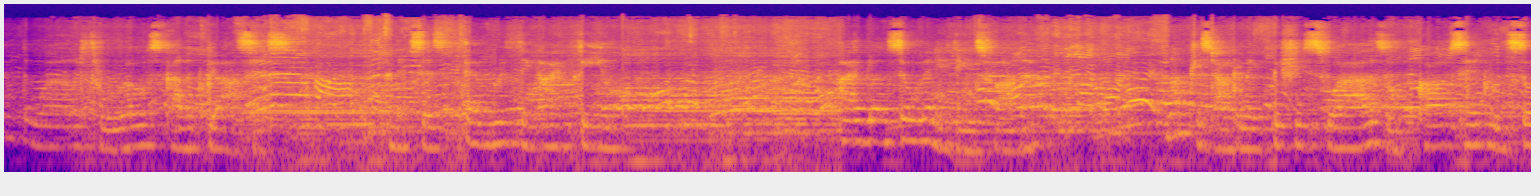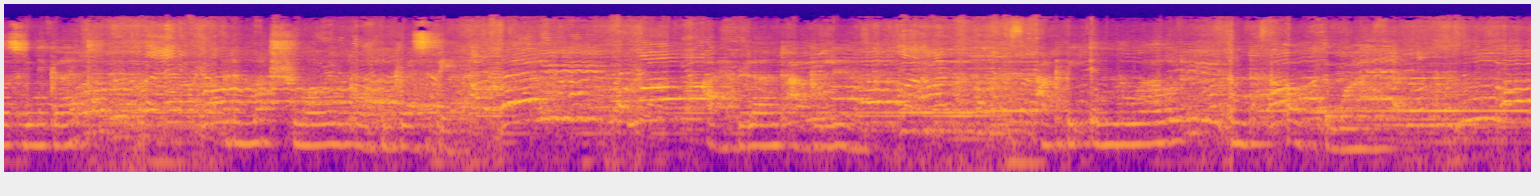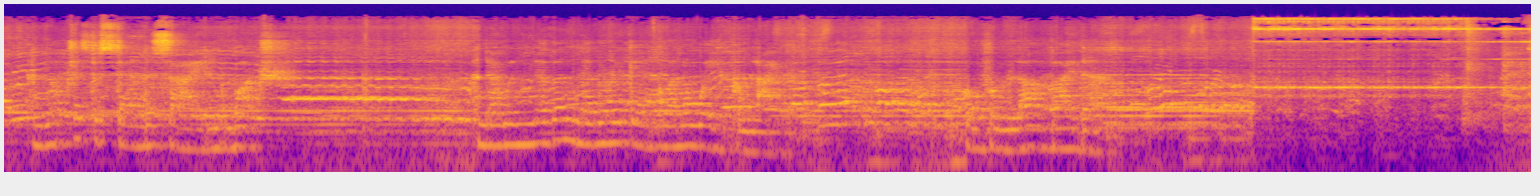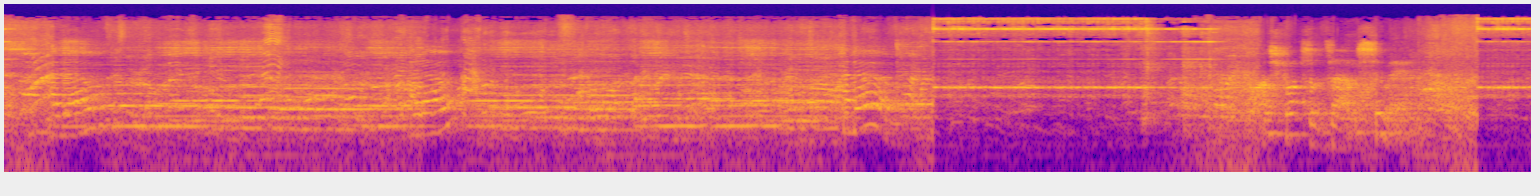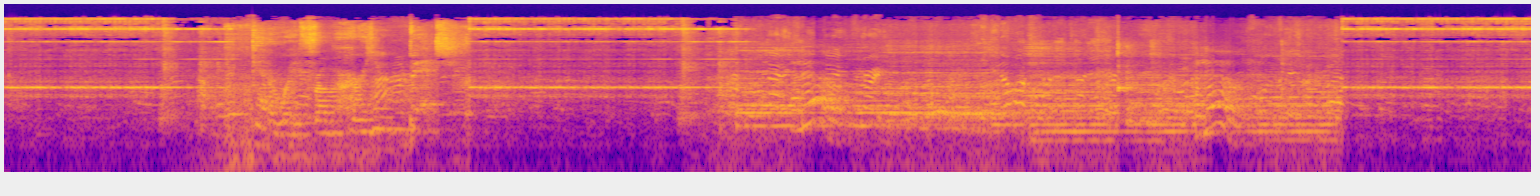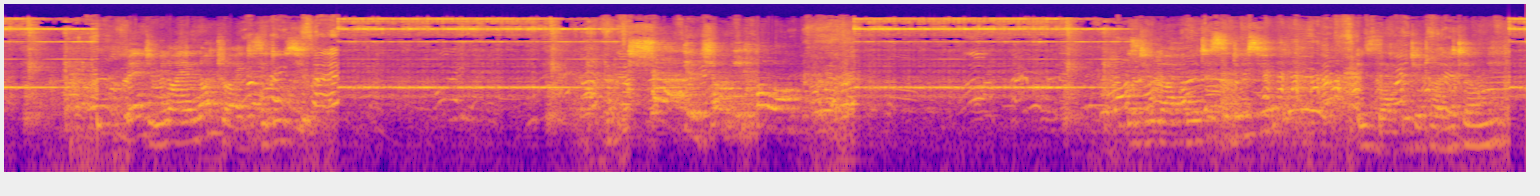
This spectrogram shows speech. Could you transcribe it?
the world through rose-colored glasses, and it says everything I feel. I have learned so many things, Father. Not just how to make fishy vichyssoise or calf's head with sauce vinaigrette, but a much more important recipe. I have learned how to live, how to be in the world and of the world to stand aside and watch. And I will never, never again run away from life. Or from love either. Hello? Hello? Hello? This Watson sounds silly. Get away from her, you bitch! Hello? Hello! Benjamin, I am not trying to seduce you. Shut up, you chunky whore! Would you like me to seduce you? Is that what you're trying to tell me?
